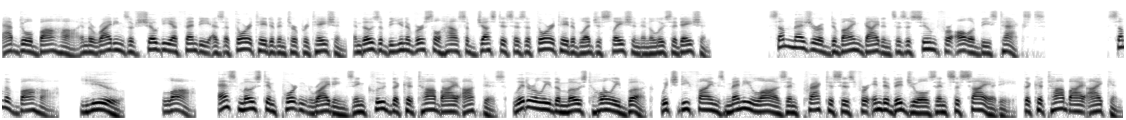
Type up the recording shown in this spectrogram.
Abdu'l-Baha and the writings of Shoghi Effendi as authoritative interpretation, and those of the Universal House of Justice as authoritative legislation and elucidation. Some measure of divine guidance is assumed for all of these texts. Some of Baha'u'llah's most important writings include the Kitab-i-Aqdas, literally the most holy book, which defines many laws and practices for individuals and society, the Kitab-i-Iqan,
